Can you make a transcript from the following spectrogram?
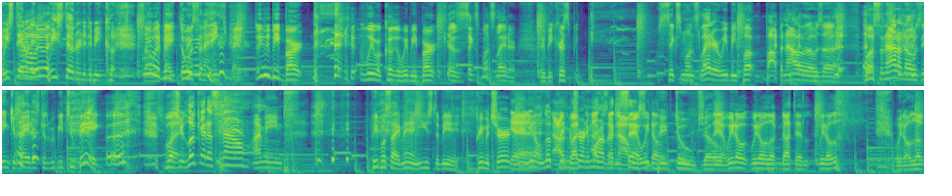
We still Bro, needed, we would- we still needed to be cooked. So We would be- threw us would in an incubator. We would be burnt. we were cooking. We'd be burnt because six months later we'd be crispy. Six months later, we'd be pu- popping out of those, uh, busting out of those incubators because we'd be too big. But you look at us now. I mean, pff, people say, "Man, you used to be premature. Man, Yeah, you don't look I premature about- anymore." I I was was like, "Nah, say, we, we don't- big dudes, yo." Yeah, we don't we don't look nothing. We don't we don't look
